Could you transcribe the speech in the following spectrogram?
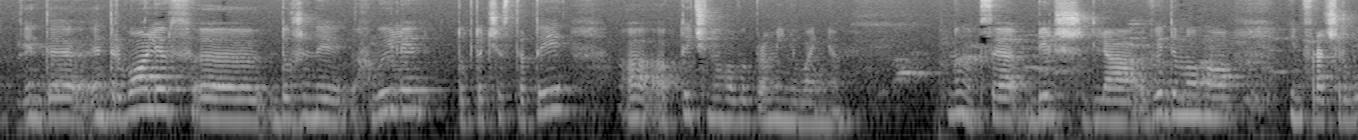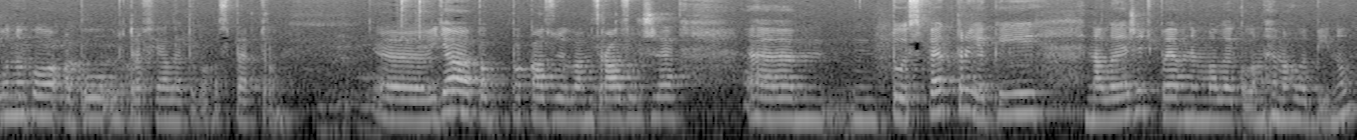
інтервалів е, довжини хвилі, тобто частоти оптичного випромінювання. Ну, це більш для видимого інфрачервоного або ультрафіолетового спектру. Е, Я показую вам зразу вже ем, той спектр, який належить певним молекулам гемоглобіну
